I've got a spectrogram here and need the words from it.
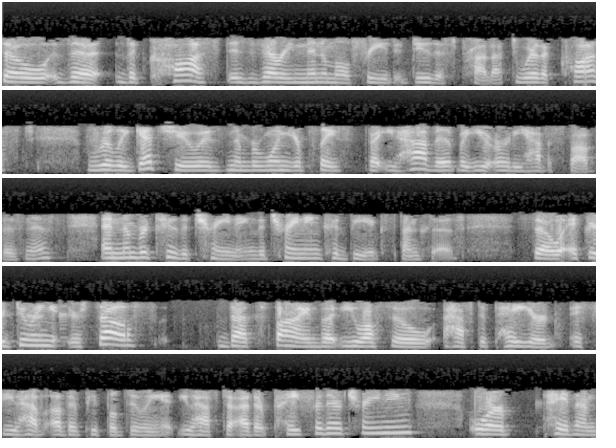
So the the cost is very minimal for you to do this product. Where the cost really gets you is number one, your place that you have it, but you already have a spa business, and number two, the training. The training could be expensive. So if you're doing it yourself, that's fine, but you also have to pay your, if you have other people doing it, you have to either pay for their training or pay them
